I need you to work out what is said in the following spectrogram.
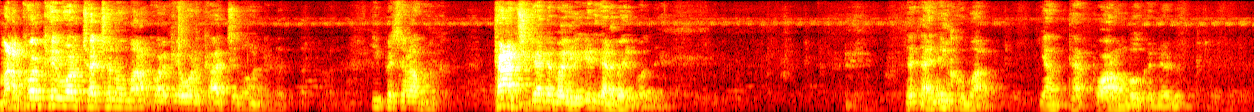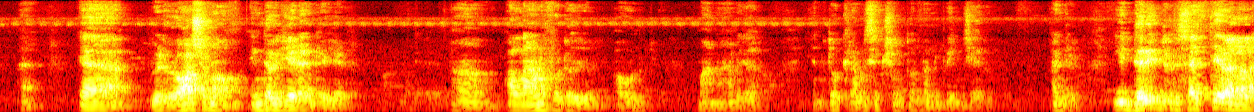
మన కొరకే వాడు చచ్చను మన కొరకే వాడు కాచను అంటాడు. ఈ పెసరాకులు టాచ్ గడ్డ బయలు ఇది గడ్డ పగిలిపోతుంది లేదా అనిల్ కుమార్. ఎంత పోరం పోకున్నాడు. వీడు రోషను ఇంటర్వ్యూ చేయడానికి వెళ్ళాడు. వాళ్ళ నాన్న ఫోటో అవును మా నాన్నగారు ఎంతో క్రమశిక్షణతో నన్ను పెంచారు అంటాడు. ఈ దరిద్రుడు సస్తే వెళ్ళాల.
